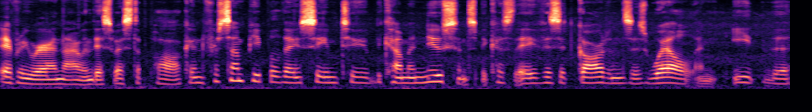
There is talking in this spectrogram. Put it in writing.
everywhere now in this Wester Park, and for some people, they seem to become a nuisance because they visit gardens as well and eat the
